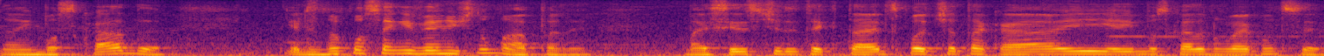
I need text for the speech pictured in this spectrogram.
na emboscada, eles não conseguem ver a gente no mapa, né? Mas se eles te detectar, eles podem te atacar e a emboscada não vai acontecer.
